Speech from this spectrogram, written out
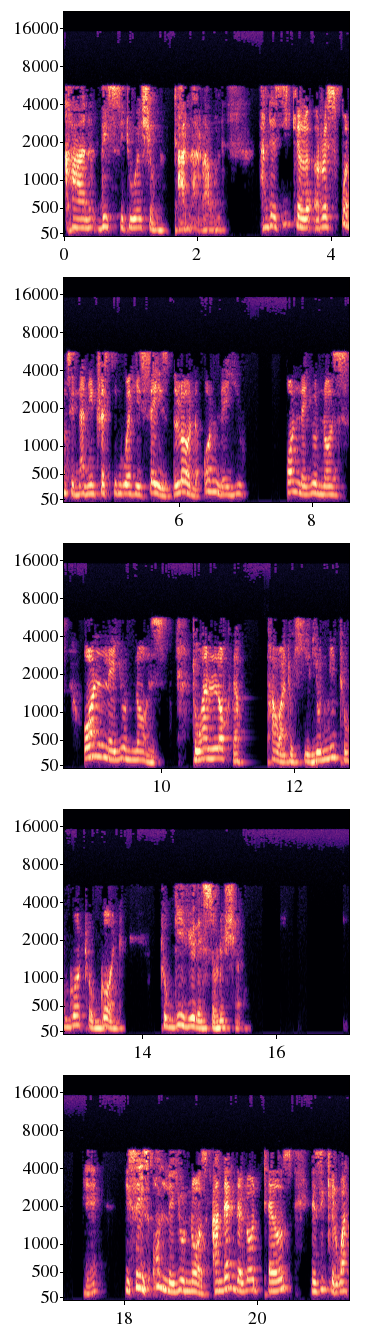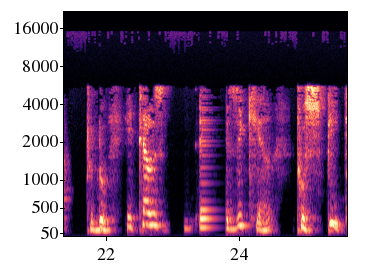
Can this situation turn around? And Ezekiel responds in an interesting way. He says, Lord, only you, only you knows, only you knows to unlock the power to heal. You need to go to God to give you the solution. Yeah? He says, only you knows. And then the Lord tells Ezekiel what to do. He tells Ezekiel to speak.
